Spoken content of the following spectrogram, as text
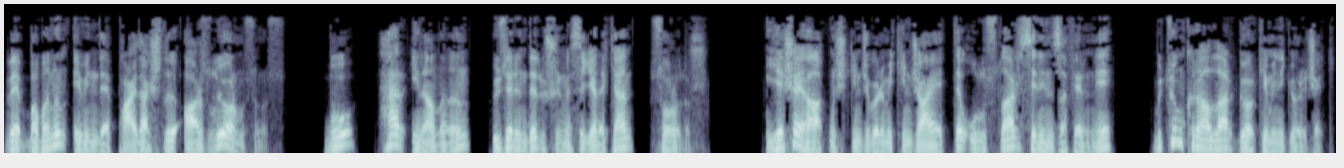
Ve babanın evinde paydaşlığı arzuluyor musunuz? Bu her inanlının üzerinde düşünmesi gereken sorudur. Yeşaya 62. bölüm 2. ayette uluslar senin zaferini, bütün krallar görkemini görecek.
